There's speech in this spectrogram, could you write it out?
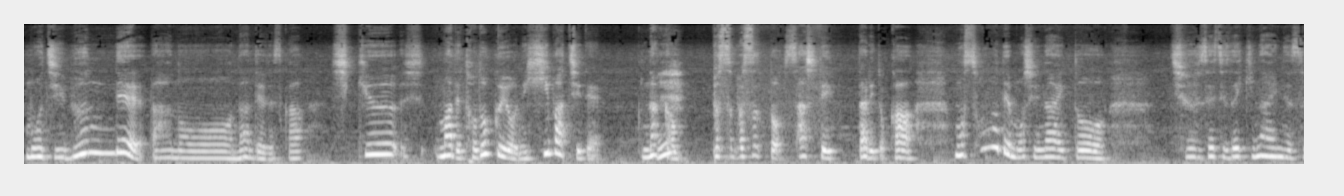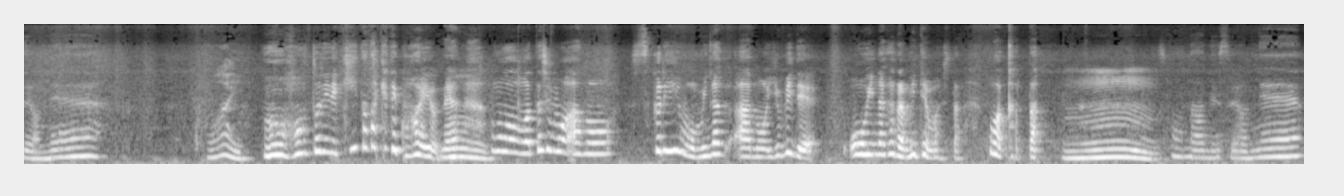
もう自分であのなんていうんですか子宮まで届くように火鉢でなんかえ？ブスブスっと刺していったりとかもうそうでもしないと中絶できないんですよね。怖い、うん本当にね聞いただけで怖いよね。うんもう私もあのスクリーンを見なあの指で覆いながら見てました。怖かった。うんそうなんですよね。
